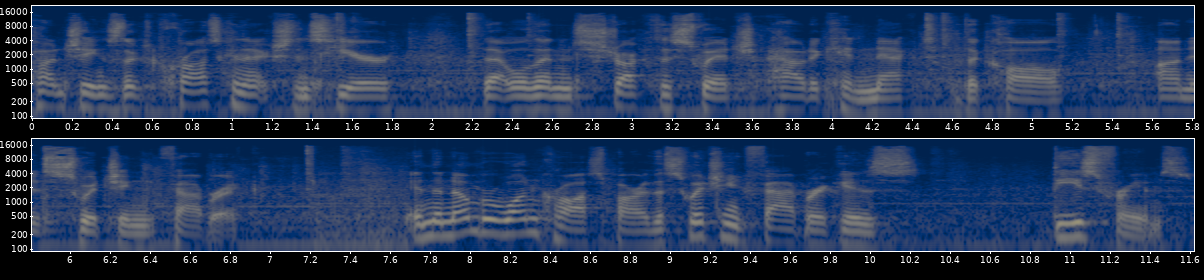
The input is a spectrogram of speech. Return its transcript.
punchings, the cross connections here, that will then instruct the switch how to connect the call on its switching fabric. In the number one crossbar, the switching fabric is these frames.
